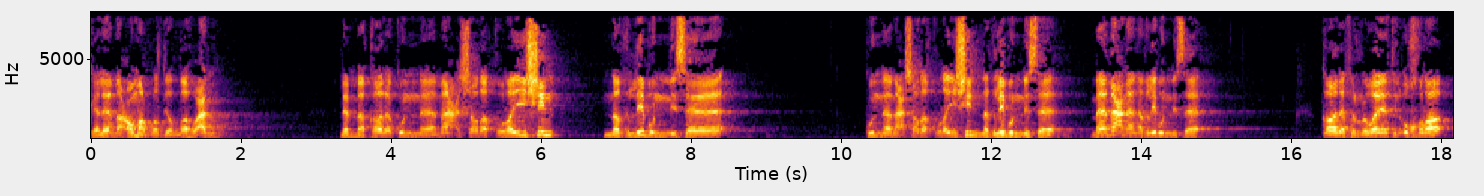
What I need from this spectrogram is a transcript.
كلام عمر رضي الله عنه لما قال كنا معشر قريش نغلب النساء. كنا معشر قريش نغلب النساء. ما معنى نغلب النساء؟ قال في الرواية الأخرى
